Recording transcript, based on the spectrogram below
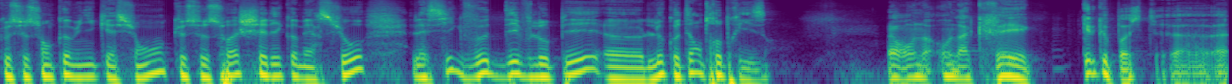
que ce soit en communication, que ce soit chez les commerciaux. La SIG veut développer le côté entreprise. Alors on a, on a créé quelques postes euh,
